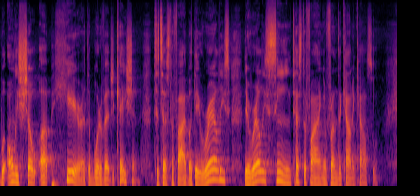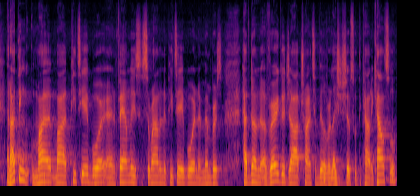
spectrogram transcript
will only show up here at the Board of Education to testify, but they rarely they're rarely seen testifying in front of the county council. And I think my, my PTA board and families surrounding the PTA board and the members have done a very good job trying to build relationships with the county council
